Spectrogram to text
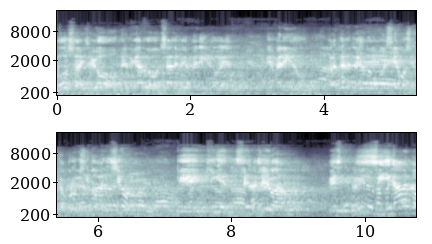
Rosa y llegó Edgardo González, bienvenido, ¿eh? Bienvenido. Para estar entregando, como decíamos, esta próxima mención, que quien se la lleva es Cirano.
